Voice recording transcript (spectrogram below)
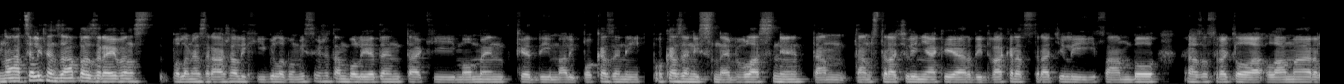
No a celý ten zápas Ravens podľa mňa zrážali chyby, lebo myslím, že tam bol jeden taký moment, kedy mali pokazený, pokazený snap vlastne, tam, tam stratili nejaké yardy, dvakrát stratili fumble, raz ho stratil Lamar,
